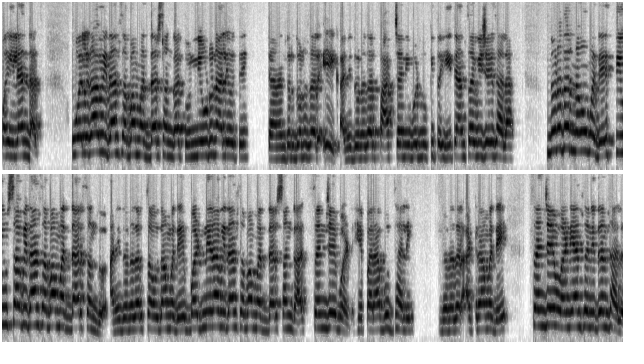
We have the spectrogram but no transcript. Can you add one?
पहिल्यांदाच वलगाव विधानसभा मतदारसंघातून निवडून आले होते. त्यानंतर दोन हजार एक आणि दोन हजार पाचच्या निवडणुकीतही त्यांचा विजय झाला. दोन हजार नऊ मध्ये तिवसा विधानसभा मतदारसंघ आणि दोन हजार चौदा मध्ये बडनेरा विधानसभा मतदारसंघात संजय बंड हे पराभूत झाले. दोन हजार अठरा मध्ये संजय बंड यांचं निधन झालं.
